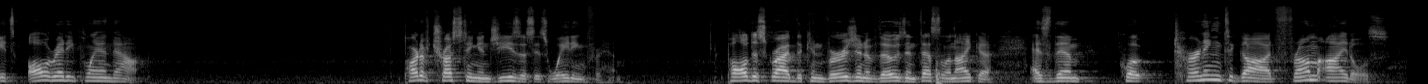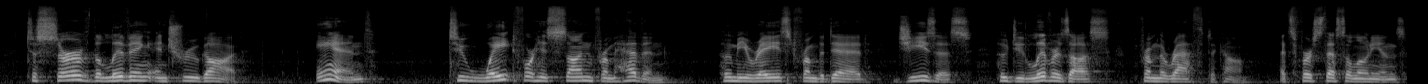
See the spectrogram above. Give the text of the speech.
It's already planned out. Part of trusting in Jesus is waiting for him. Paul described the conversion of those in Thessalonica as them, quote, turning to God from idols to serve the living and true God, and to wait for his Son from heaven, whom he raised from the dead, Jesus, who delivers us from the wrath to come. That's 1 Thessalonians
